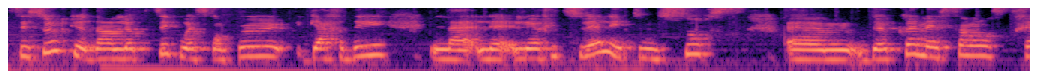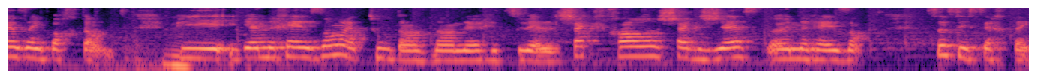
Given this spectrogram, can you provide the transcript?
C'est sûr que dans l'optique où est-ce qu'on peut garder le, rituel est une source euh, de connaissances très importante. Hmm. Puis il y a une raison à tout dans, dans le rituel. Chaque phrase, chaque geste a une raison. Ça, c'est certain.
